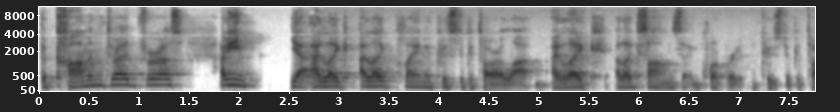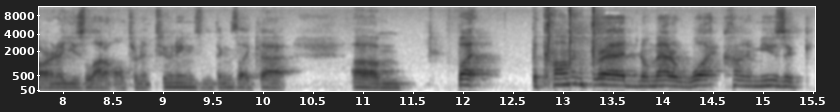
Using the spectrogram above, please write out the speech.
The common thread for us, I mean, yeah, I like I like playing acoustic guitar a lot. I like I like songs that incorporate acoustic guitar, and I use a lot of alternate tunings and things like that. Um, but the common thread, no matter what kind of music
